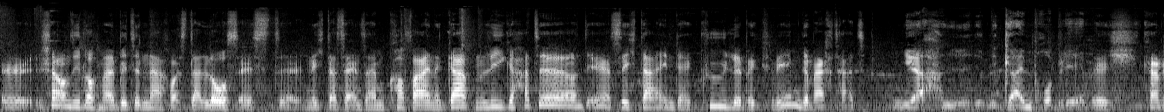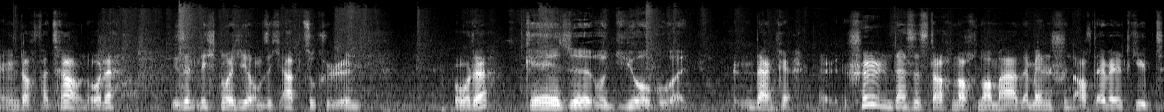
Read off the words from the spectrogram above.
Äh, schauen Sie doch mal bitte nach, was da los ist. Äh, nicht, dass er in seinem Koffer eine Gartenliege hatte und er es sich da in der Kühle bequem gemacht hat. Ja, kein Problem. Ich kann Ihnen doch vertrauen, oder? Sie sind nicht nur hier, um sich abzukühlen. Oder? Käse und Joghurt. Danke. Schön, dass es doch noch normale Menschen auf der Welt gibt.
